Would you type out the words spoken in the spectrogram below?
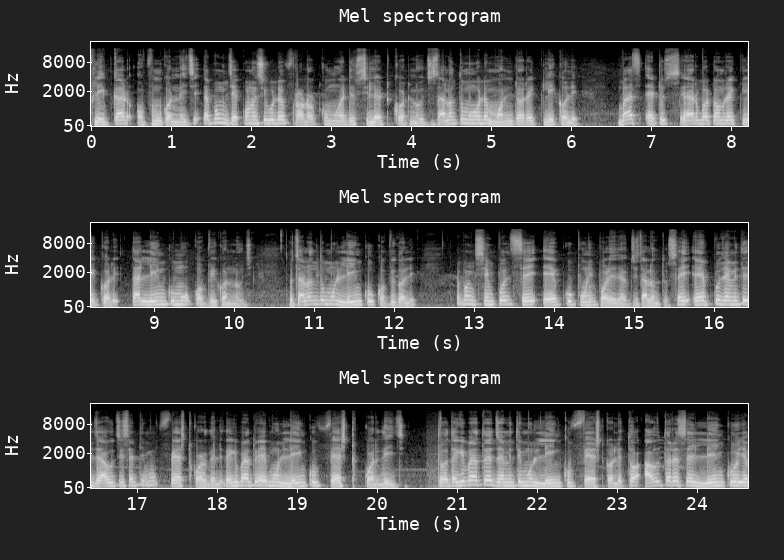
ଫ୍ଲିପକାର୍ଟ ଓପନ୍ କରିନେଇଛି ଏବଂ ଯେକୌଣସି ଗୋଟେ ପ୍ରଡ଼କ୍ଟକୁ ମୁଁ ଏଠି ସିଲେକ୍ଟ କରିନେଉଛି ଚାଲନ୍ତୁ ମୁଁ ଗୋଟେ ମନିଟରରେ କ୍ଲିକ୍ କଲି ବାସ୍ ଏଠୁ ସେୟାର ବଟମ୍ରେ କ୍ଲିକ୍ କରି ତା ଲିଙ୍କକୁ ମୁଁ କପି କରିନେଉଛି ତ ଚାଲନ୍ତୁ ମୁଁ ଲିଙ୍କକୁ କପି କଲି ଏବଂ ସିମ୍ପଲ୍ ସେଇ ଆପ୍କୁ ପୁଣି ପଳେଇ ଯାଉଛି ଚାଲନ୍ତୁ ସେଇ ଆପ୍କୁ ଯେମିତି ଯାଉଛି ସେଠି ମୁଁ ପେଷ୍ଟ କରିଦେଲି ଦେଖିପାରୁଥିବେ ମୁଁ ଲିଙ୍କକୁ ପେଷ୍ଟ କରିଦେଇଛି তো ଦେଖିପାରୁଥିବେ ଯେମିତି ମୁଁ ଲିଙ୍କକୁ ପେଷ୍ଟ କଲି ତ ଆଉ ଥରେ ସେଇ ଲିଙ୍କକୁ ଇଏ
